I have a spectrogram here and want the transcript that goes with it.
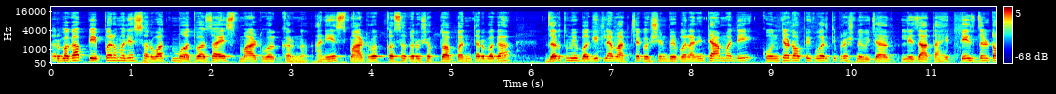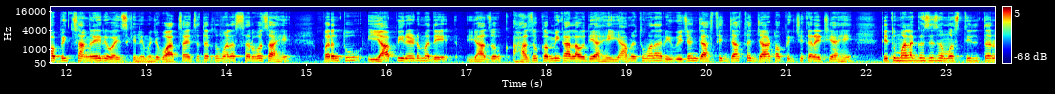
तर बघा पेपरमध्ये सर्वात महत्त्वाचं आहे स्मार्ट वर्क करणं. आणि हे स्मार्ट वर्क कसं करू शकतो आपण? तर बघा जर तुम्ही बघितल्या मागच्या क्वेश्चन पेपर आणि त्यामध्ये कोणत्या टॉपिकवरती प्रश्न विचारले जात आहेत तेच जर टॉपिक चांगले रिवाईज केले म्हणजे वाचायचं तर तुम्हाला सर्वच आहे परंतु या पिरियडमध्ये या जो हा जो कमी कालावधी आहे यामध्ये तुम्हाला रिव्हिजन जास्तीत जास्त ज्या टॉपिकची करायची आहे ते तुम्हाला कसे समजतील? तर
